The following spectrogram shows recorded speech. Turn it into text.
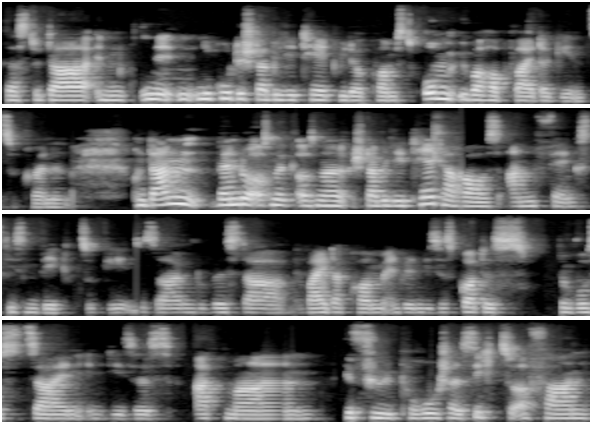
dass du da in, in, in eine gute Stabilität wiederkommst, um überhaupt weitergehen zu können. Und dann, wenn du aus, eine, aus einer Stabilität heraus anfängst, diesen Weg zu gehen, zu sagen, du willst da weiterkommen, entweder in dieses Gottes Bewusstsein, in dieses Atman, Gefühl Purusha, sich zu erfahren.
